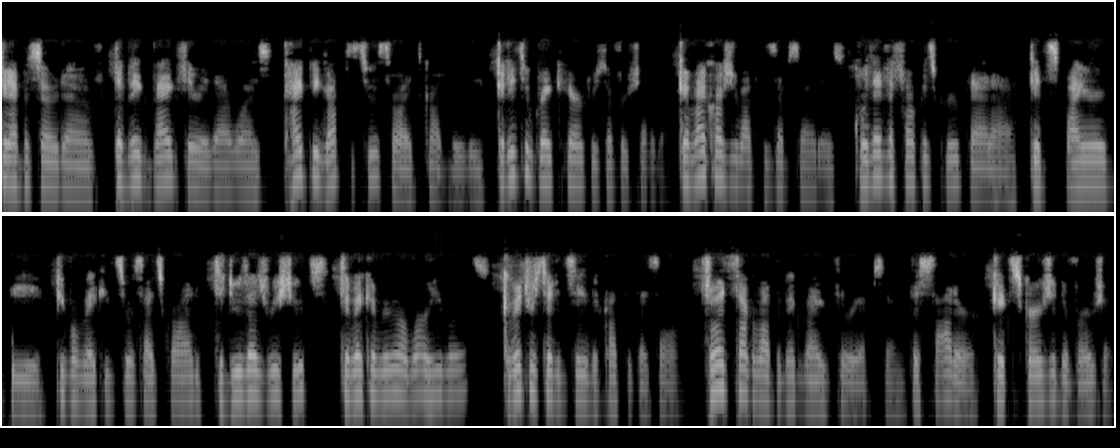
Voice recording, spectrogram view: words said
an episode of The Big Bang Theory that was hyping up the Suicide Squad movie. Getting some great characters for Sheldon. Okay, my question about this episode is, were they the focus group that uh, inspired the people making Suicide Squad to do those reshoots to make it more, more humorous? I'm interested in seeing the cut that they saw. So let's talk about the Big Bang Theory episode, the Solder Excursion Diversion.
